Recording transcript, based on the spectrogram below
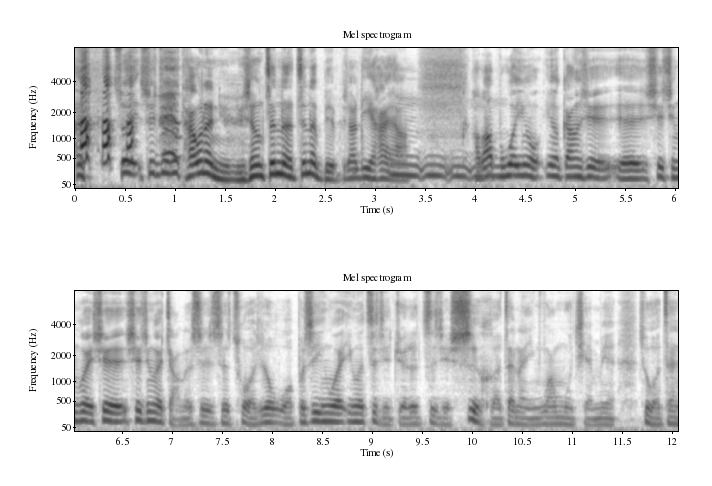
所以所以就是台湾的女女生真的真的比比较厉害啊，嗯嗯嗯，好吧。不过因为因为刚刚谢呃谢清慧谢谢清慧讲的是是错，就是我不是因为因为自己觉得自己适合在那荧光幕前面，所以我在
